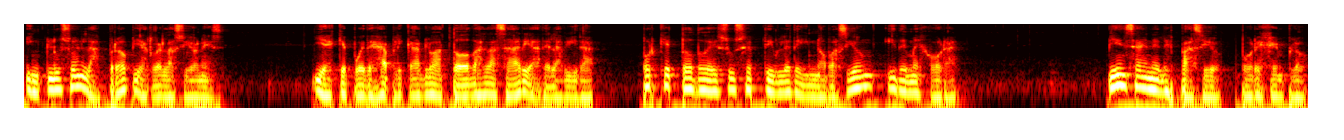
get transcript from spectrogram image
incluso en las propias relaciones. Y es que puedes aplicarlo a todas las áreas de la vida, porque todo es susceptible de innovación y de mejora. Piensa en el espacio, por ejemplo.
